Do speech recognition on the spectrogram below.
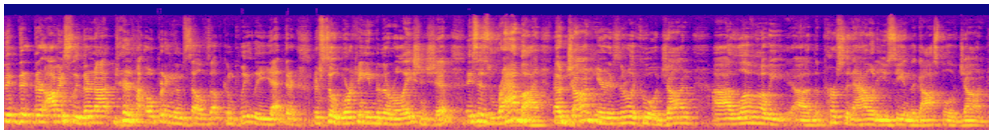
they're obviously they're not they're not opening themselves up completely yet. They're they're still working into the relationship. And he says, "Rabbi." Now, John here is really cool. John, uh, I love how he uh, the personality you see in the Gospel of John.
